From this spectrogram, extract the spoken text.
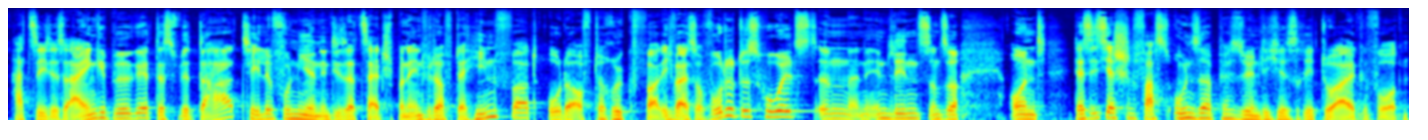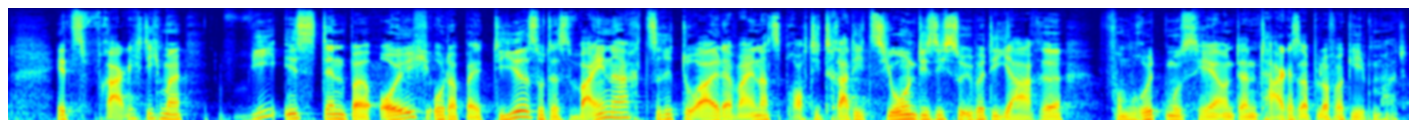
hat sich das eingebürgert, dass wir da telefonieren in dieser Zeitspanne. Entweder auf der Hinfahrt oder auf der Rückfahrt. Ich weiß auch, wo du das holst in, in Linz und so. Und das ist ja schon fast unser persönliches Ritual geworden. Jetzt frage ich dich mal, wie ist denn bei euch oder bei dir so das Weihnachtsritual, der Weihnachtsbrauch, die Tradition, die sich so über die Jahre vom Rhythmus her und dem Tagesablauf ergeben hat?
